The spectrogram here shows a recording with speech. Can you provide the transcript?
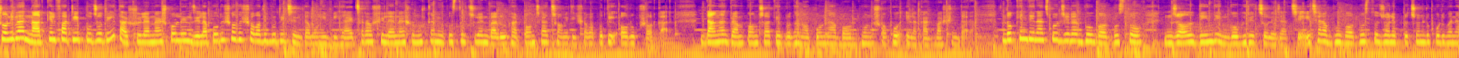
শনিবার নারকেল ফাটিয়ে পুজো দিয়ে তার শিলান্যাস করলেন জেলা পরিষদের সভাধিপতি চিন্তামণি বিহা। এছাড়াও শিলান্যাস অনুষ্ঠানে উপস্থিত ছিলেন বালুরঘাট পঞ্চায়েত সমিতির সভাপতি অরূপ সরকার ডাঙ্গা গ্রাম পঞ্চায়েতের প্রধান অপর্ণা বর্ধন সহ এলাকার বাসিন্দারা। দক্ষিণ দিনাজপুর জেলার ভূগর্ভস্থ জল দিন দিন গভীরে চলে যাচ্ছে। এছাড়া ভূগর্ভস্থ জলে প্রচণ্ড পরিমাণে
